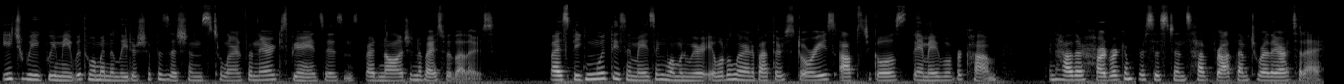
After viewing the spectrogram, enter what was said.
Each week, we meet with women in leadership positions to learn from their experiences and spread knowledge and advice with others. By speaking with these amazing women, we are able to learn about their stories, obstacles they may have overcome, and how their hard work and persistence have brought them to where they are today.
